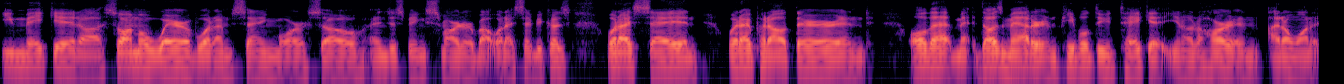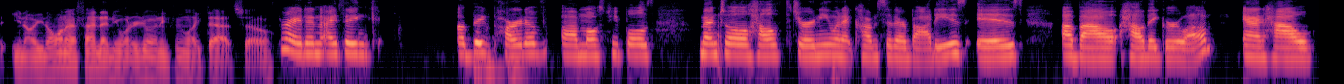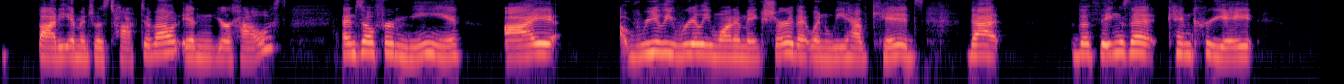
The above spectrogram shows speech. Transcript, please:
you make it uh so I'm aware of what I'm saying more so and just being smarter about what I say because what I say and what I put out there and all that ma- does matter and people do take it you know to heart and I don't want to you know you don't want to offend anyone or do anything like that so Right. And I think a big part of uh, most people's mental health journey when it comes to their bodies is about how they grew up and how body image was talked about in your house. And so for me, I really really want to make sure that when we have kids that the things that can create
